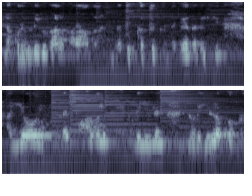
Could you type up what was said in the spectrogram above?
எனக்கு ஒரு விடிவு காலம் வராதா? இந்த துக்கத்துக்கு இந்த வேதனைக்கு ஐயோ இழைப்பாறுதலுக்கு என்னுடைய இழ என்னுடைய இழப்புக்கு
